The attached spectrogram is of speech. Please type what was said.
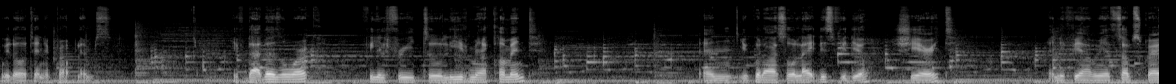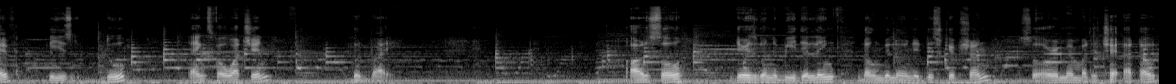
without any problems. If that doesn't work feel free to leave me a comment. And you could also like this video share it. And if you haven't yet subscribed please do. Thanks for watching. Goodbye also there is going to be the link down below in the description so remember to check that out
